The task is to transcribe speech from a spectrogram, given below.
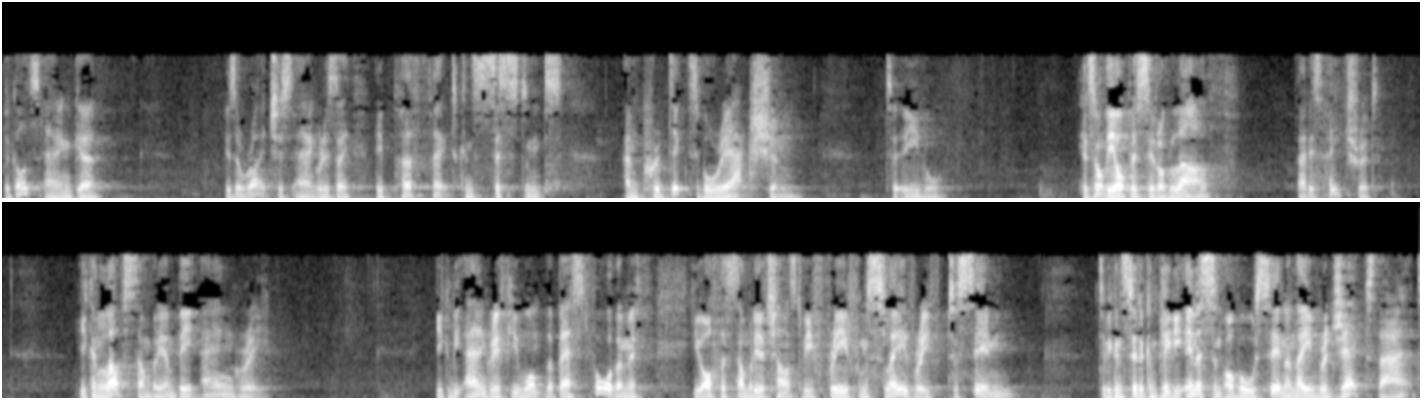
But God's anger is a righteous anger. It is a, a perfect, consistent, and predictable reaction to evil. It's not the opposite of love, that is hatred. You can love somebody and be angry. You can be angry if you want the best for them. If you offer somebody a chance to be freed from slavery to sin, to be considered completely innocent of all sin, and they reject that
